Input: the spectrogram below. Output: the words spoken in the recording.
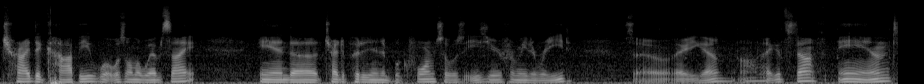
tried to copy what was on the website and uh, tried to put it in a book form so it was easier for me to read. So there you go, all that good stuff. And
